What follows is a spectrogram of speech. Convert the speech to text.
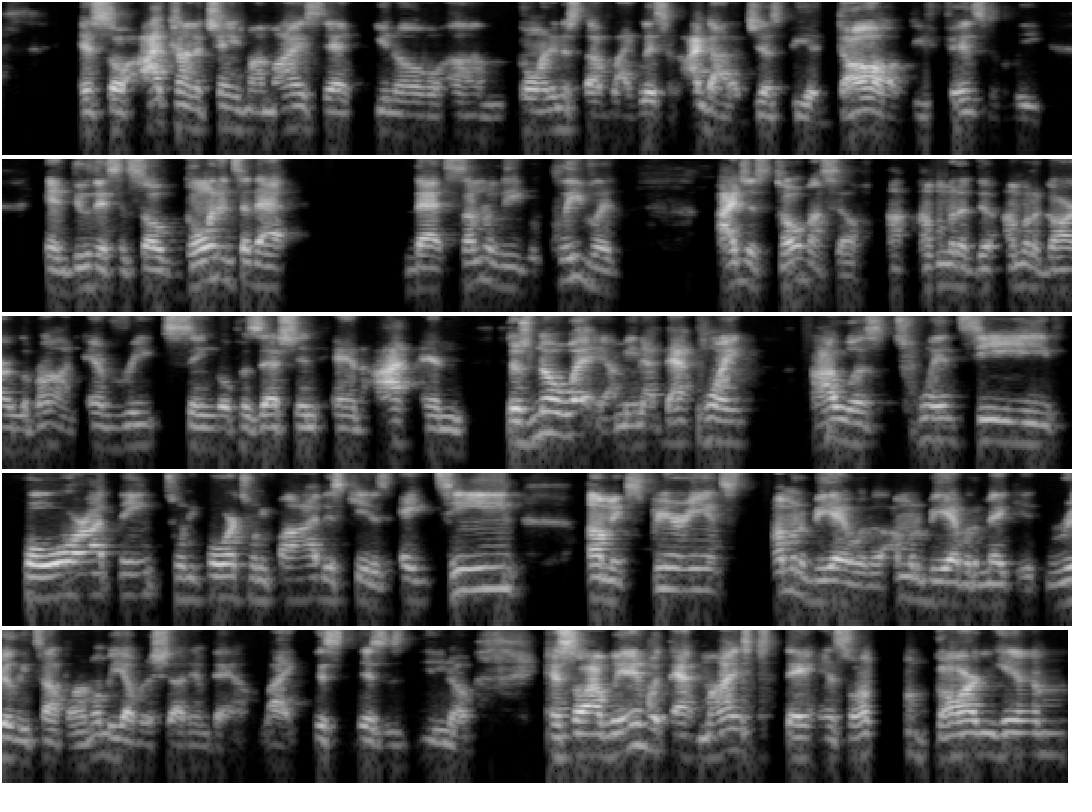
And so I kind of changed my mindset, you know, um, going into stuff like, listen, I gotta just be a dog defensively and do this. And so going into that that summer league with Cleveland, I just told myself I- am gonna do, I'm gonna guard LeBron every single possession, and I and there's no way. I mean, at that point, I was 24, I think, 24, 25. This kid is 18. I'm experienced. I'm gonna be able to. I'm gonna be able to make it really tough on him. I'm gonna be able to shut him down. Like this. This is you know. And so I went in with that mindset, and so I'm guarding him.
